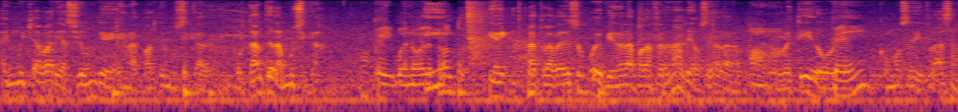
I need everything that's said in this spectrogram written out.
hay mucha variación de, en la parte musical. Importante la música. Ok, bueno, de y, pronto. y a través de eso pues viene la parafernalia, o sea, la- Ah, los vestidos, cómo se disfrazan.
